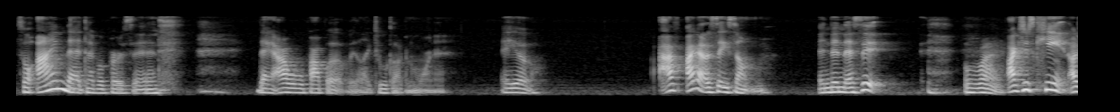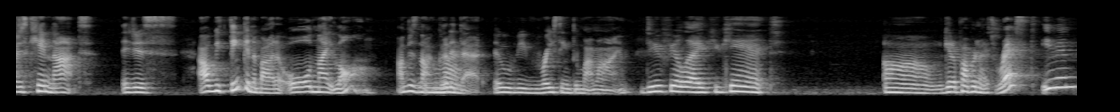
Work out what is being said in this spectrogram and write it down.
So I'm that type of person that I will pop up at like two o'clock in the morning. Hey yo, I I gotta say something, and then that's it. Right. I just can't. I just cannot. It just I'll be thinking about it all night long. I'm just not good Right. at that. It would be racing through my mind. Do you feel like you can't um get a proper night's rest even?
